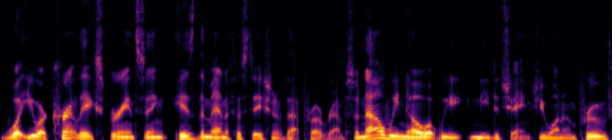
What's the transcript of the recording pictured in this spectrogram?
what you are currently experiencing is the manifestation of that program. So now we know what we need to change. You want to improve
